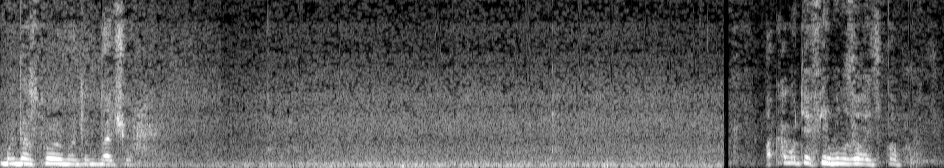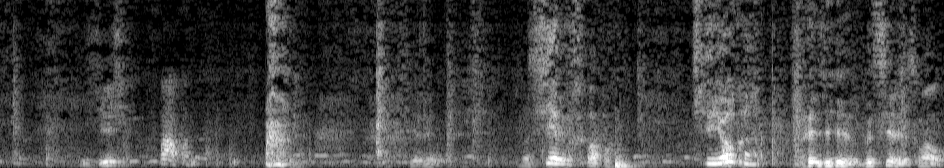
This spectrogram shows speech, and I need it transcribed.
Мы достроим эту дачу. Как у тебя фирма называется, папа? Здесь Папа. Сервис. папа. Серьезно? Нет, быть сервис, вау.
